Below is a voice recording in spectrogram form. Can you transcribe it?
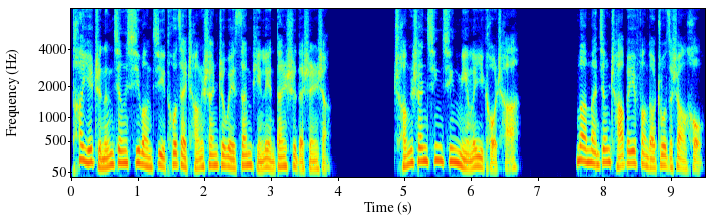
他也只能将希望寄托在长山这位三品炼丹师的身上。长山轻轻抿了一口茶，慢慢将茶杯放到桌子上后，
